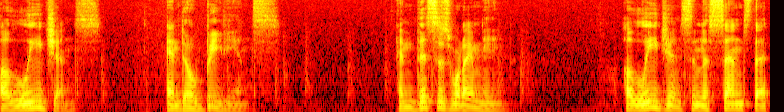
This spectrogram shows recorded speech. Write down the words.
allegiance and obedience. And this is what I mean allegiance in the sense that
